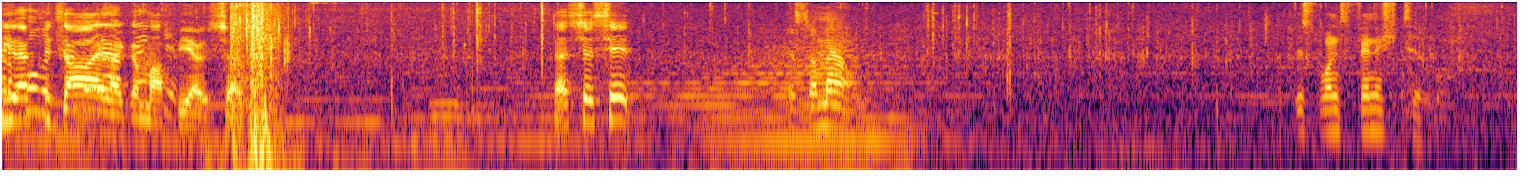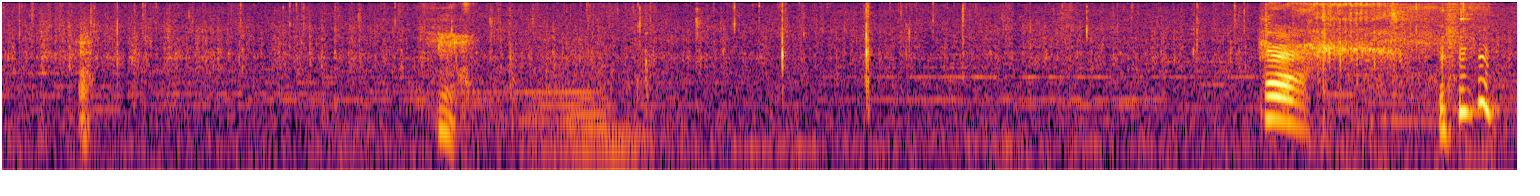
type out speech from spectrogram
You have to die like a mafioso. That's just it. Guess I'm out. This one's finished too. Hmm.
